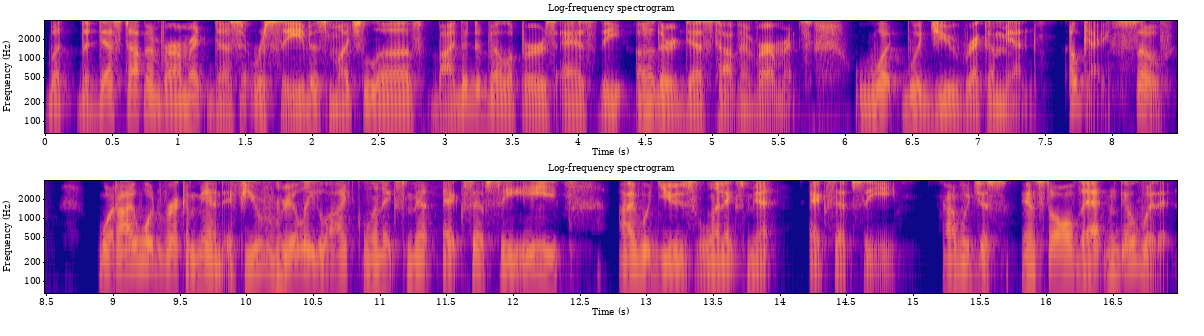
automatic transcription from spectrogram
but the desktop environment doesn't receive as much love by the developers as the other desktop environments. What would you recommend? Okay, so what I would recommend if you really like Linux Mint XFCE, I would use Linux Mint XFCE. I would just install that and go with it.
